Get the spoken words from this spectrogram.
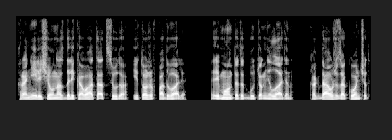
«Хранилище у нас далековато отсюда, и тоже в подвале. Ремонт этот, будь он не ладен, когда уже закончат?»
